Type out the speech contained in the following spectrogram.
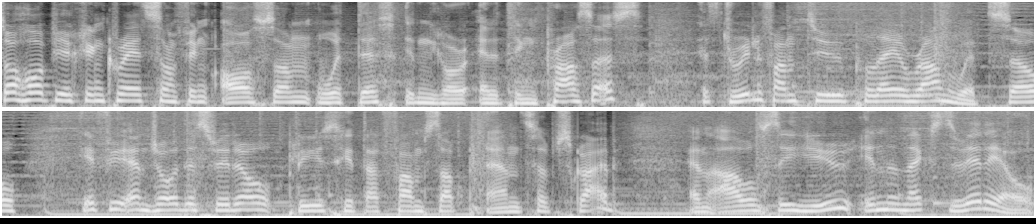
So hope you can create something awesome with this in your editing process. It's really fun to play around with. So if you enjoyed this video, please hit that thumbs up and subscribe. And I will see you in the next video.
